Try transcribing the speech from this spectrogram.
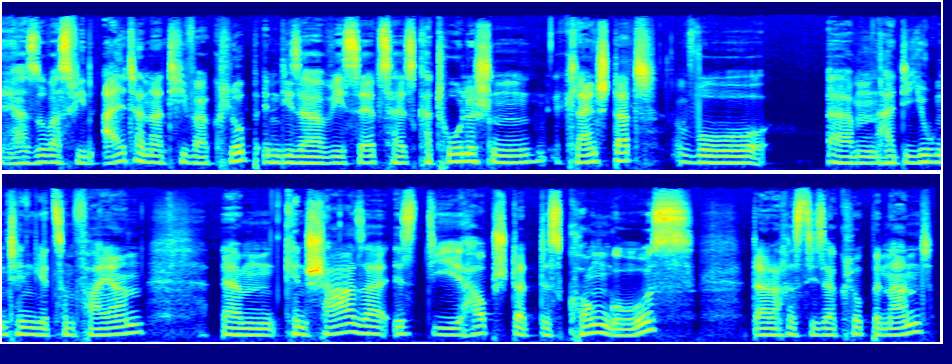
ja, sowas wie ein alternativer Club in dieser, wie es selbst heißt, katholischen Kleinstadt, wo ähm, halt die Jugend hingeht zum Feiern. Ähm, Kinshasa ist die Hauptstadt des Kongos. Danach ist dieser Club benannt.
